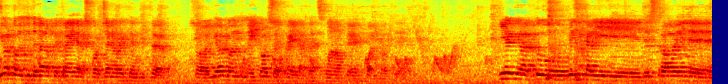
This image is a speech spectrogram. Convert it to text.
you're going to develop the trailers for January 23rd. So you're going to make also a trailer, that's one of the points of the here you have to basically destroy the,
